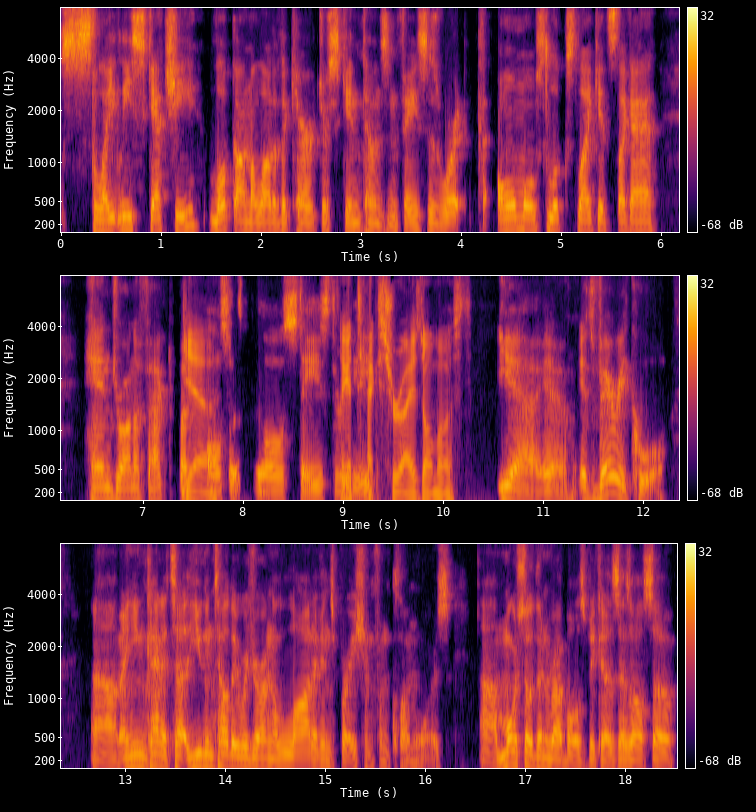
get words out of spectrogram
slightly sketchy look on a lot of the character skin tones and faces, where it almost looks like it's like a hand drawn effect, but Yeah. also still stays 3D. like a texturized almost. Yeah, yeah, it's very cool, um, and you can kind of tell you can tell they were drawing a lot of inspiration from Clone Wars, uh, more so than Rebels, because as also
